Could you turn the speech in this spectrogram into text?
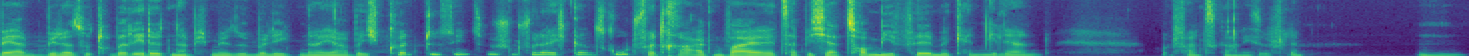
während wir da so drüber redeten, habe ich mir so überlegt, naja, aber ich könnte sie inzwischen vielleicht ganz gut vertragen, weil jetzt habe ich ja Zombie-Filme kennengelernt und fand es gar nicht so schlimm. Mhm.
